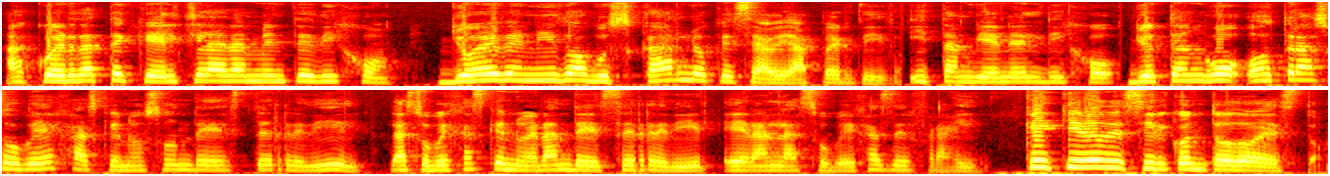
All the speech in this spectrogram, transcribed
Acuérdate que él claramente dijo, yo he venido a buscar lo que se había perdido. Y también él dijo, yo tengo otras ovejas que no son de este redil. Las ovejas que no eran de ese redil eran las ovejas de Efraín. ¿Qué quiero decir con todo esto?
